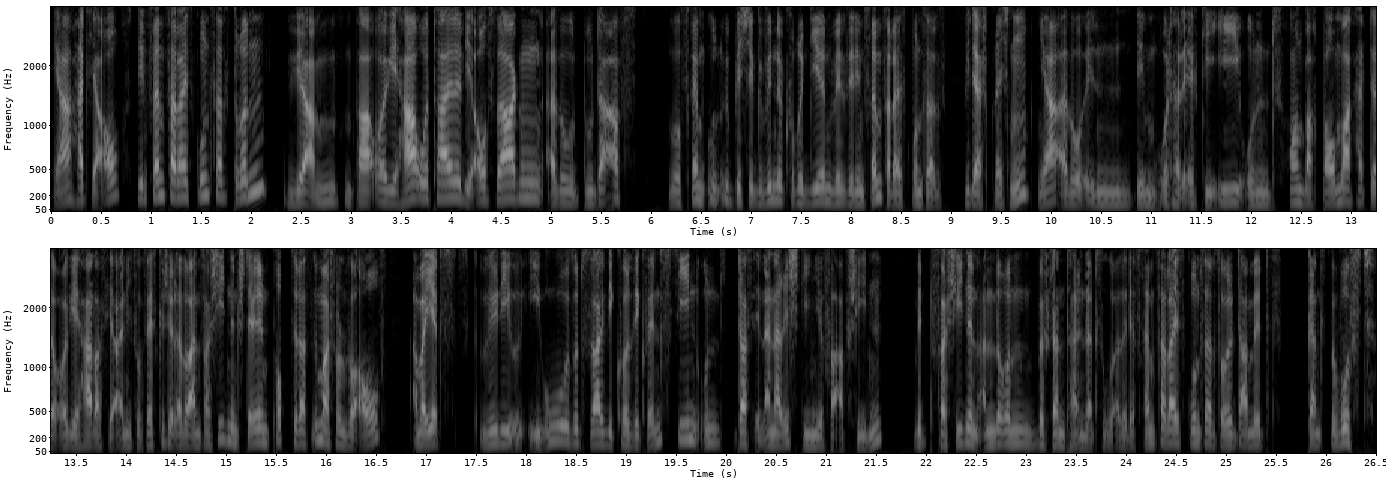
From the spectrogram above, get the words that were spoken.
ja, hat ja auch den Fremdvergleichsgrundsatz drin. Wir haben ein paar EuGH-Urteile, die auch sagen, also du darfst nur fremdunübliche Gewinne korrigieren, wenn sie dem Fremdvergleichsgrundsatz widersprechen. Ja, also in dem Urteil SGI und Hornbach-Baumarkt hat der EuGH das ja eigentlich so festgestellt. Also an verschiedenen Stellen poppte das immer schon so auf. Aber jetzt will die EU sozusagen die Konsequenz ziehen und das in einer Richtlinie verabschieden mit verschiedenen anderen Bestandteilen dazu. Also der Fremdvergleichsgrundsatz soll damit ganz bewusst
